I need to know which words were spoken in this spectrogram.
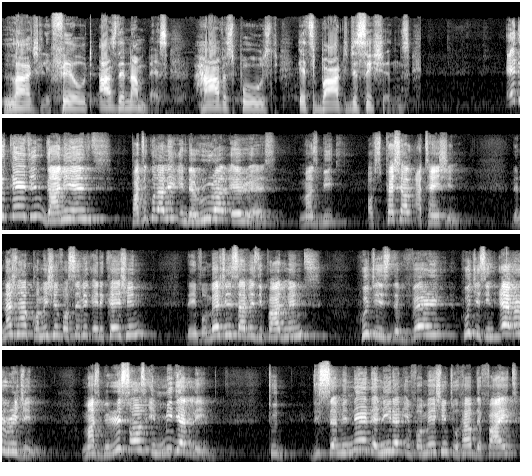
largely failed as the numbers have exposed its bad decisions. Educating Ghanaians, particularly in the rural areas, must be of special attention. The National Commission for Civic Education, the Information Service Department, which is, the very, which is in every region, must be resourced immediately to disseminate the needed information to help the fight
